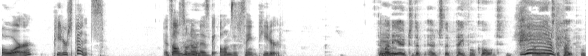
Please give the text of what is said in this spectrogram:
or Peter's Pence. It's also known Mm. as the Alms of St. Peter. The money owed to the owed to the papal court. Money owed to the Pope.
